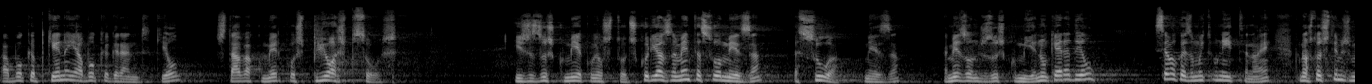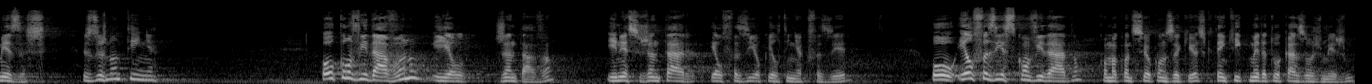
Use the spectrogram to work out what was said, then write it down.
à boca pequena e à boca grande que ele estava a comer com as piores pessoas. E Jesus comia com eles todos. Curiosamente, a sua mesa, a sua mesa, a mesa onde Jesus comia, nunca era dele. Isso é uma coisa muito bonita, não é? Porque nós todos temos mesas. Jesus não tinha. Ou convidavam-no e ele jantava, e nesse jantar ele fazia o que ele tinha que fazer, ou ele fazia-se convidado, como aconteceu com os Zaqueus, que tem que ir comer a tua casa hoje mesmo,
